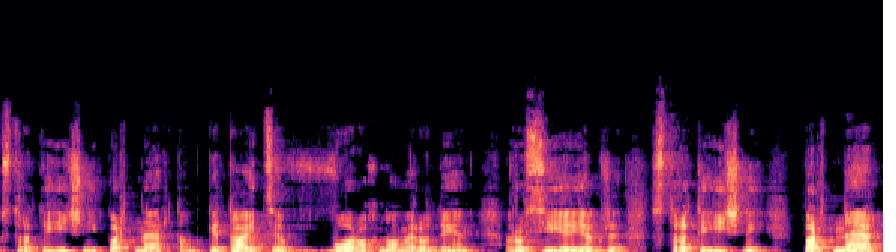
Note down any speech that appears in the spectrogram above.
стратегічний партнер. Там Китай це ворог номер один, Росія як вже стратегічний партнер,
